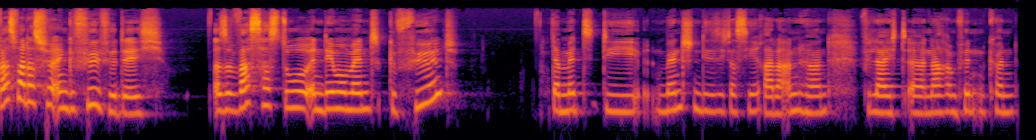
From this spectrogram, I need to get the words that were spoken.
Was war das für ein Gefühl für dich? Also was hast du in dem Moment gefühlt, damit die Menschen, die sich das hier gerade anhören, vielleicht äh, nachempfinden können,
